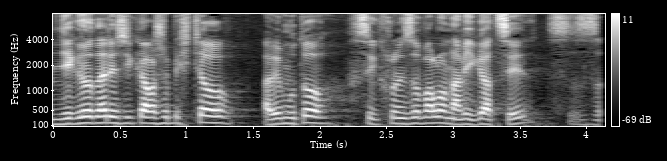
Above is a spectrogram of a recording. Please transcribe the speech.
někdo tady říkal, že by chtěl aby mu to synchronizovalo navigaci z,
